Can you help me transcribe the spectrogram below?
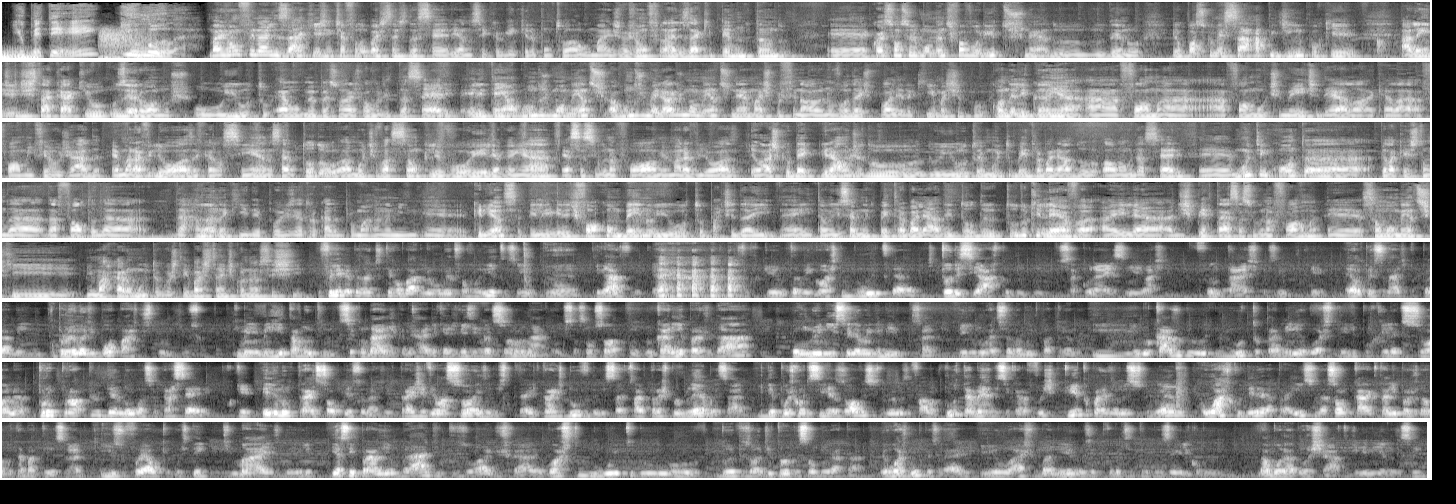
E o PT, hein? E o Lula? Mas vamos finalizar aqui. A gente já falou bastante da série, a não ser que alguém queira pontuar algo mais. Mas vamos finalizar aqui perguntando é, quais são seus momentos favoritos né, do, do Denô. Eu posso começar rapidinho, porque além de destacar aqui o, os Zeronos, o Yuto é o meu personagem favorito da série, ele tem alguns dos momentos, alguns dos melhores momentos, né, mais pro final. Eu não vou dar spoiler aqui, mas tipo, quando ele ganha a forma, a forma ultimate dela, aquela forma enferrujada, é maravilhosa aquela cena, sabe? Toda a motivação que levou ele a ganhar essa segunda forma é maravilhosa. Eu acho que o background do, do Yuto é muito bem trabalhado ao longo da série, é muito em conta pela questão da, da falta da, da Hana, que depois é trocada por uma Hana é, criança, ele, eles focam bem no Yuto a partir daí, né? Então isso é muito bem trabalhado e todo, tudo que leva a ele a, a despertar essa segunda forma é, são momentos que me marcaram muito. Eu gostei bastante quando eu assisti. O Felipe, apesar de ter roubado meu momento favorito, assim, é, obrigado, Felipe. Eu também gosto muito da- de todo esse arco do, do Sakurai, assim, eu acho fantástico, assim, porque é um personagem que, pra mim, o problema de boa parte dos produtos que me, me irrita muito em secundário de Kamen Rider é que às vezes eles não adicionam nada, eles só são só um, carinha pra ajudar, ou no início ele é um inimigo, sabe? Ele não adiciona muito pra trama. E no caso do, do Yuto, pra mim, eu gosto dele porque ele adiciona pro próprio Denon, assim, pra série. Porque ele não traz só o personagem, ele traz revelações, ele, ele traz dúvidas, ele sabe, sabe, traz problemas, sabe? E depois, quando se resolve esses problemas, você fala: puta merda, esse cara foi escrito pra resolver esses problemas. O arco dele era pra isso, não é só um cara que tá ali pra ajudar o outro a bater, sabe? E isso foi algo que eu gostei demais dele. E assim, pra lembrar de episódios, cara, eu gosto muito do, do episódio de introdução do Urataro. Eu gosto muito do personagem e eu acho maneiro o jeito como eles introduzem ele como um namorador chato de meninas, assim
